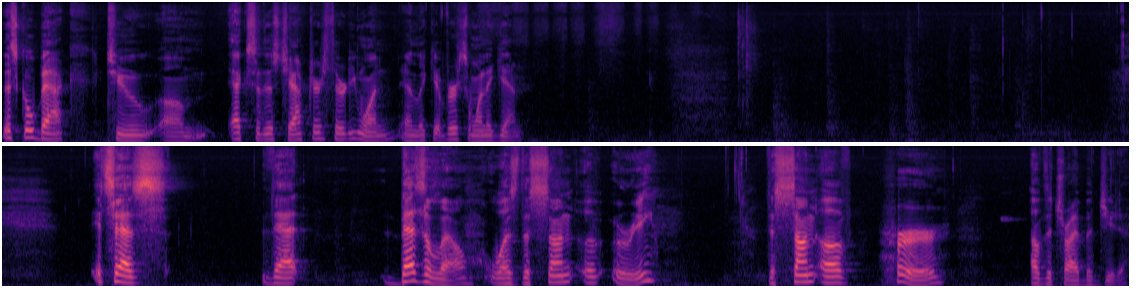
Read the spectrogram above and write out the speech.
Let's go back to um, Exodus chapter 31 and look at verse 1 again. It says that Bezalel was the son of Uri, the son of Hur of the tribe of Judah.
